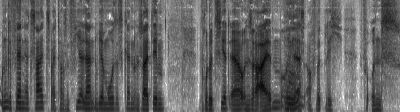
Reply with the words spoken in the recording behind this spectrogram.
ungefähr in der Zeit, 2004 lernten wir Moses kennen und seitdem produziert er unsere Alben und mhm. er ist auch wirklich für uns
